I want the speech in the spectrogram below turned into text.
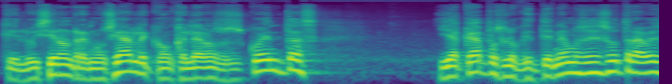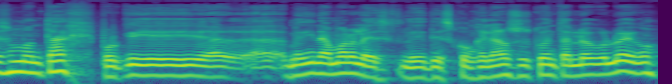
que lo hicieron renunciar, le congelaron sus cuentas. Y acá pues lo que tenemos es otra vez un montaje, porque a Medina Mora le, descongelaron sus cuentas luego, luego,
